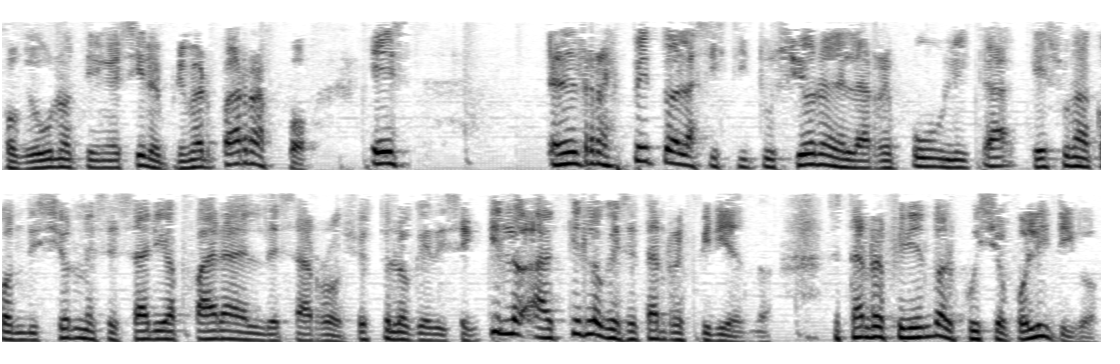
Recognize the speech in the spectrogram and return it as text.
porque uno tiene que decir el primer párrafo, es el respeto a las instituciones de la República, que es una condición necesaria para el desarrollo. Esto es lo que dicen. ¿Qué es lo, ¿A qué es lo que se están refiriendo? Se están refiriendo al juicio político,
